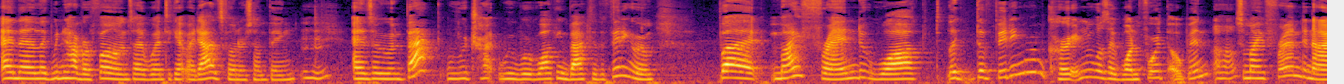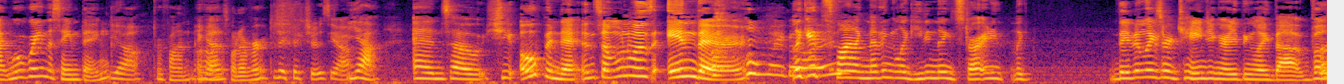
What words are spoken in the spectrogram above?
And then like we didn't have our phone, so I went to get my dad's phone or something. Mm-hmm. And so we went back. We were trying. We were walking back to the fitting room, but my friend walked. Like the fitting room curtain was like one fourth open. Uh-huh. So my friend and I we were wearing the same thing Yeah. for fun, I Uh-huh. guess, whatever. To take pictures. Yeah. Yeah. And so she opened it, and someone was in there. Oh my god. like it's fine. Like nothing. Like he didn't like start any like. They didn't like start changing or anything like that, but Uh-huh.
